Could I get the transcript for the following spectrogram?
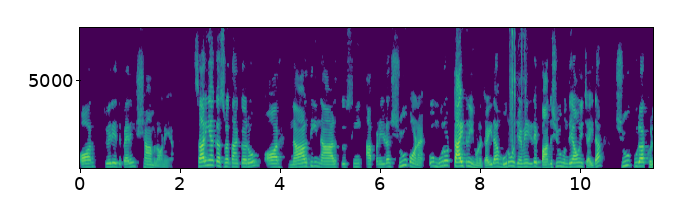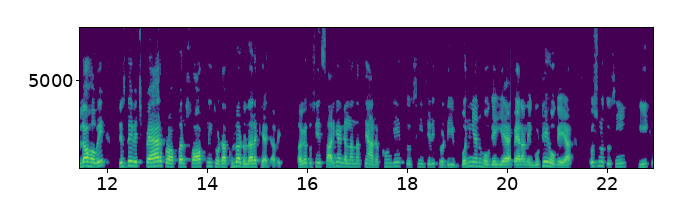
ਔਰ ਸਵੇਰੇ ਦੁਪਹਿਰੇ ਸ਼ਾਮ ਲਾਉਣੇ ਆ। ਸਾਰੀਆਂ ਕਸਰਤਾਂ ਕਰੋ ਔਰ ਨਾਲ ਦੀ ਨਾਲ ਤੁਸੀਂ ਆਪਣੇ ਜਿਹੜਾ ਸ਼ੂ ਪਾਉਣਾ, ਉਹ ਮੂਰੋਂ ਟਾਈਟ ਨਹੀਂ ਹੋਣਾ ਚਾਹੀਦਾ ਮੂਰੋਂ ਜਿਵੇਂ ਜਿਹੜੇ ਬੰਦ ਸ਼ੂ ਹੁੰਦੇ ਆ, ਉਹ ਨਹੀਂ ਚਾਹੀਦਾ। ਸ਼ੂ ਪੂਰਾ ਖੁੱਲਾ ਹੋਵੇ ਜਿਸ ਦੇ ਵਿੱਚ ਪੈਰ ਪ੍ਰੋਪਰ ਸੌਫਟਲੀ ਤੁਹਾਡਾ ਖੁੱਲਾ ਡੁੱਲਾ ਰੱਖਿਆ ਜਾਵੇ। ਅਗਰ ਤੁਸੀਂ ਇਹ ਸਾਰੀਆਂ ਗੱਲਾਂ ਦਾ ਧਿਆਨ ਰੱਖੋਗੇ, ਤੁਸੀਂ ਜਿਹੜੀ ਤੁਹਾਡੀ ਬੁਨੀਅਨ ਹੋ ਗਈ ਹੈ, ਪੈਰਾਂ ਦੇ ਅੰਗੂਠੇ ਹੋ ਗਏ ਆ ਉਸ ਨੂੰ ਤੁਸੀਂ ਠੀਕ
